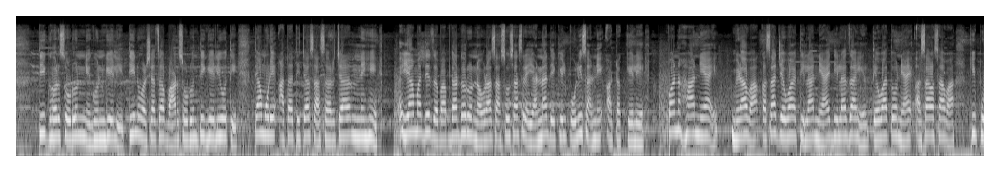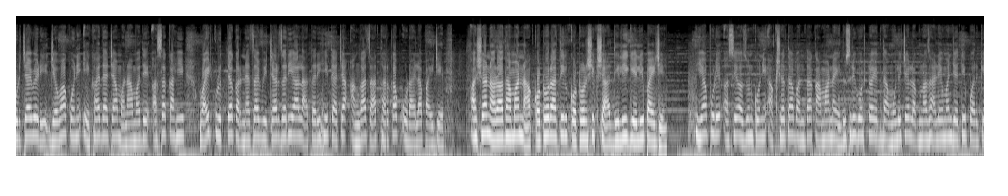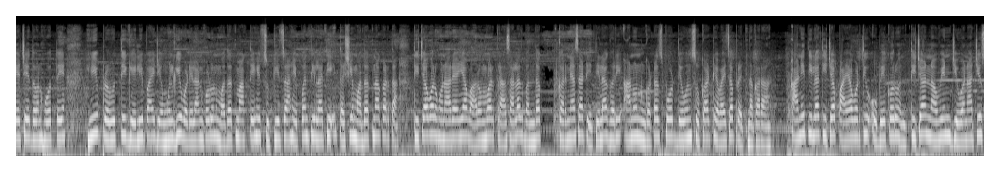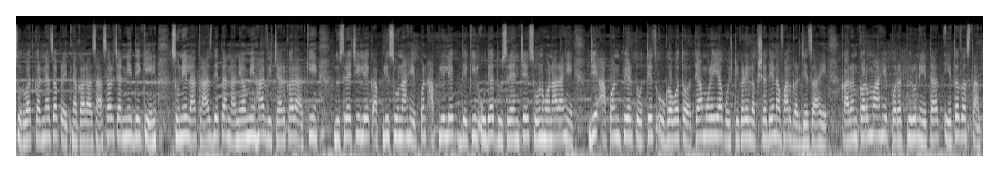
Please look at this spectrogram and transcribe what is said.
ती घर सोडून निघून गेली. तीन वर्षाचा बाळ सोडून ती गेली होती. त्यामुळे आता तिच्या सासरच्यानेही यामध्ये जबाबदार धरून नवरा सासू सासरे यांना देखील पोलिसांनी अटक केली. पण हा न्याय मिळावा कसा जेव्हा तिला न्याय दिला जाईल तेव्हा तो न्याय असा असावा की पुढच्या वेळी जेव्हा कोणी एखाद्याच्या मनामध्ये असं काही वाईट कृत्य करण्याचा विचार जरी आला तरीही त्याच्या अंगाचा थरकाप उडायला पाहिजे. अशा नराधामांना कठोरातील कठोर शिक्षा दिली गेली पाहिजे. यापुढे असे अजून कोणी अक्षता बनता कामा नये. दुसरी गोष्ट एकदा मुलीचे लग्न झाले म्हणजे ती परक्याचे धन होते ही प्रवृत्ती गेली पाहिजे. मुलगी वडिलांकडून मदत मागते हे चुकीचं आहे पण तिला ती तशी मदत न करता तिच्यावर होणाऱ्या या वारंवार त्रासालाच बंद करण्यासाठी तिला घरी आणून घटस्फोट देऊन सुखात ठेवायचा प्रयत्न करा. आणि तिला तिच्या पायावरती उभे करून तिच्या नवीन जीवनाची सुरुवात करण्याचा प्रयत्न करा. सासरच्यांनी देखील सुनेला त्रास देताना नेहमी हा विचार करा की दुसऱ्याची लेख आपली सून आहे पण आपली लेख देखील उद्या दुसऱ्यांचे सून होणार आहे. जे आपण पेरतो तेच उगवतं. त्यामुळे या गोष्टीकडे लक्ष देणं फार गरजेचं आहे. कारण कर्म आहे परत फिरून येतात येतच असतात.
